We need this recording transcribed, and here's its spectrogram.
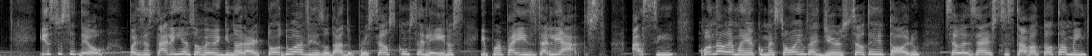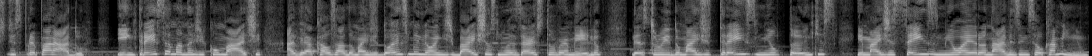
Isso se deu pois Stalin resolveu ignorar todo o aviso dado por seus conselheiros e por países aliados. Assim, quando a Alemanha começou a invadir o seu território, seu exército estava totalmente despreparado e, em três semanas de combate, havia causado mais de 2 milhões de baixas no Exército Vermelho, destruído mais de 3 mil tanques e mais de 6 mil aeronaves em seu caminho.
